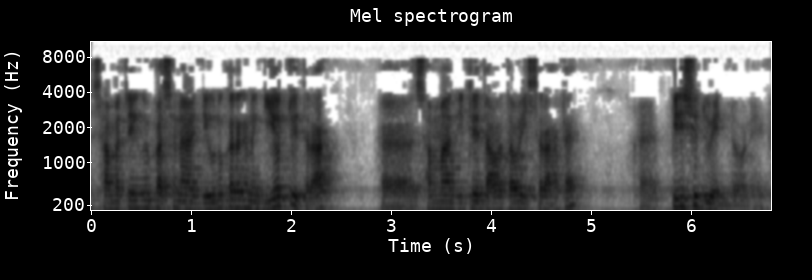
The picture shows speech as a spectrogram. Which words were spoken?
සමතෙන් විපස්සනා දියුණු කරගෙන ගියොත් විතරක් සමාධිතේ තව තව ඉස්සරහට පිරිසිදු වෙන්න ඕනේ ඒක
